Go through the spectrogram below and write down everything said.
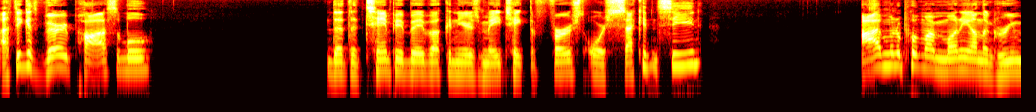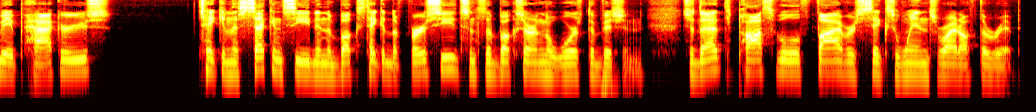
I think it's very possible that the Tampa Bay Buccaneers may take the first or second seed. I'm going to put my money on the Green Bay Packers taking the second seed and the Bucks taking the first seed since the Bucks are in the worst division. So that's possible 5 or 6 wins right off the rip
